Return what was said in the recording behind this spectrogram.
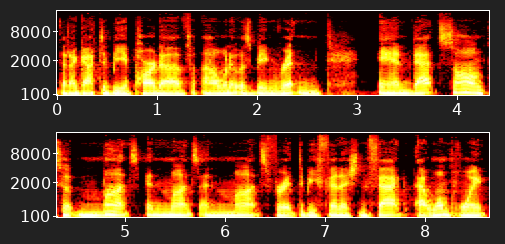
that I got to be a part of uh, when it was being written. And that song took months and months and months for it to be finished. In fact, at one point,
